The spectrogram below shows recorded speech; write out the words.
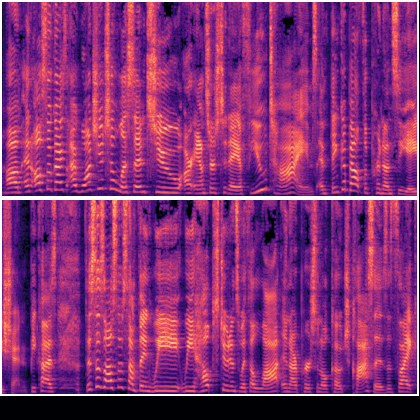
Um, and also, guys, I want you to listen to our answers today a few times and think about the pronunciation because this is also something we we help students with a lot in our personal coach classes. It's like,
